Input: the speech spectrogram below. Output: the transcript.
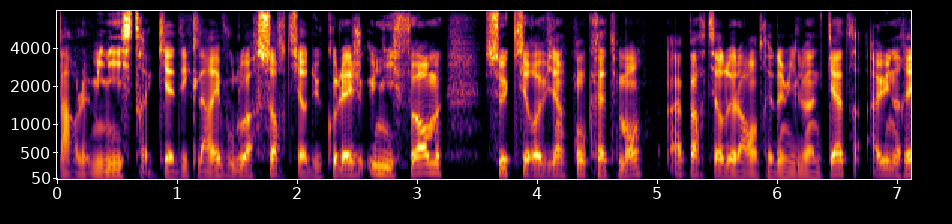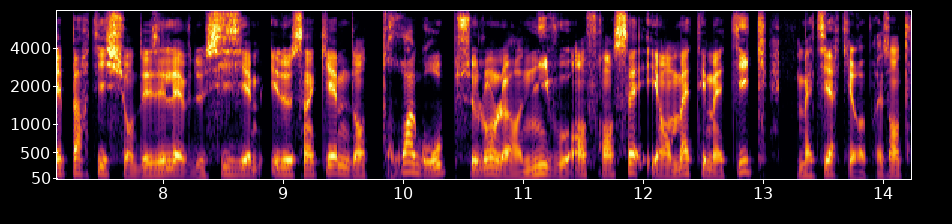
par le ministre qui a déclaré vouloir sortir du collège uniforme, ce qui revient concrètement à partir de la rentrée 2024 à une répartition des élèves de 6e et de 5e dans trois groupes selon leur niveau en français et en mathématiques, matière qui représente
